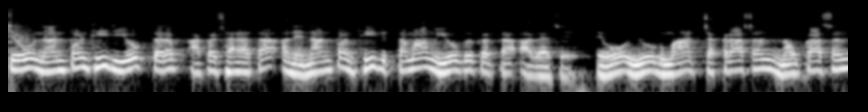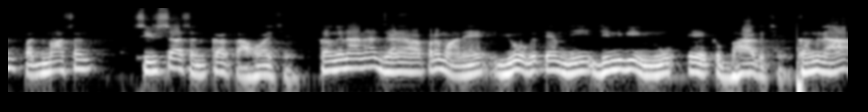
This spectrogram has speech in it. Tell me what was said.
તેઓ નાનપણથી જ યોગ તરફ આકર્ષાયા હતા અને નાનપણથી જ તમામ યોગ કરતા આવ્યા છે. તેઓ યોગમાં ચક્રાસન, નૌકાસન, પદ્માસન શીર્ષાસન કરતા હોય છે. કંગનાના જણાવ્યા પ્રમાણે, યોગ તેમની જિંદગીનું એક ભાગ છે. કંગના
